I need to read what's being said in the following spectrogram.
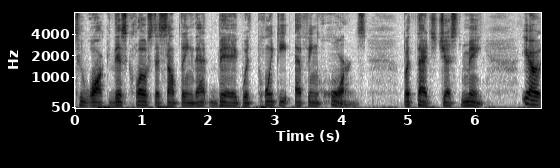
to walk this close to something that big with pointy effing horns. But that's just me. You know,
